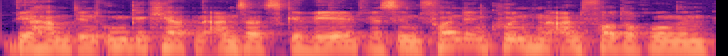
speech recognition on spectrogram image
Wir haben den umgekehrten Ansatz gewählt. Wir sind von den Kundenanforderungen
